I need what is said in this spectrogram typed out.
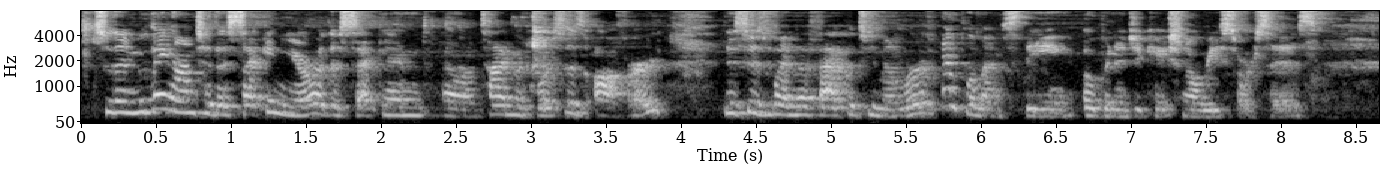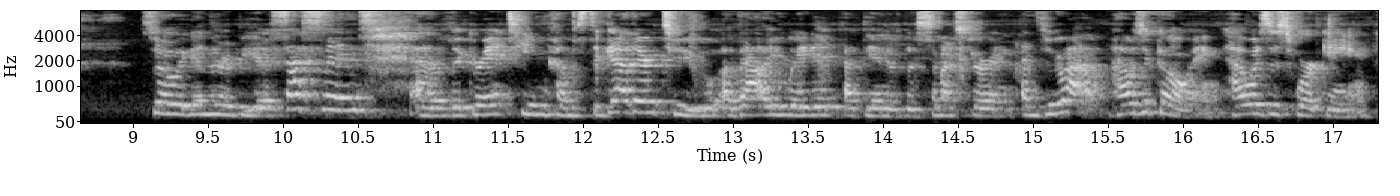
So then moving on to the second year or the second uh, time the course is offered, this is when the faculty member implements the open educational resources. So again, there would be assessment. Uh, the grant team comes together to evaluate it at the end of the semester and, and throughout. How's it going? How is this working?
